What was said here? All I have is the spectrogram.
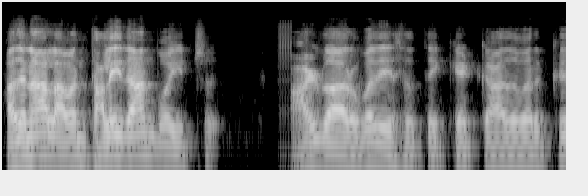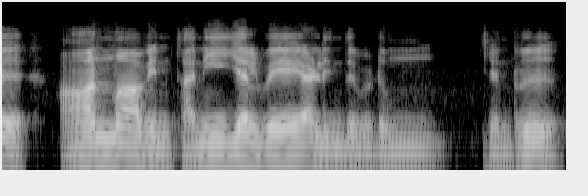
அதனால் அவன் தலைதான் போயிற்று. ஆழ்வார் உபதேசத்தை கேட்காதவருக்கு ஆன்மாவின் தனியல்வே அழிந்துவிடும் என்று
